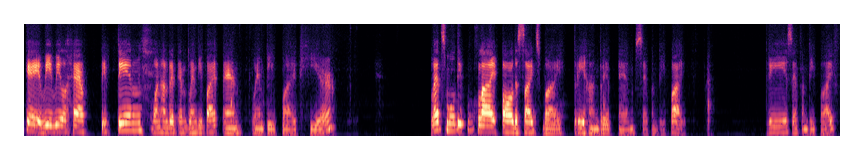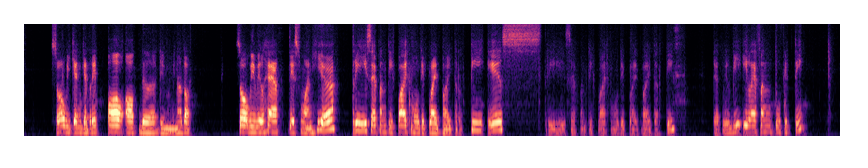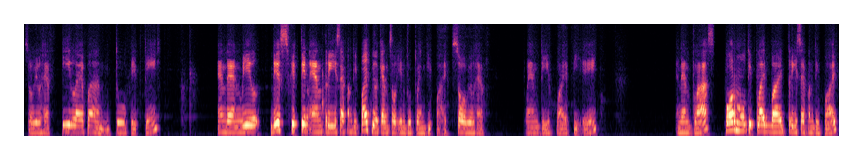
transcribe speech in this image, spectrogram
Okay, we will have 15, 125, and 25 here. Let's multiply all the sides by 375. 375. So we can get rid all of the denominator. So we will have this one here. 375 multiplied by 30 is 375 multiplied by 30. That will be 11 to 50. So we'll have 11 to 50. And then we'll this 15 and 375 will cancel into 25. So we'll have 25 VA. And then plus 4 multiplied by 375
